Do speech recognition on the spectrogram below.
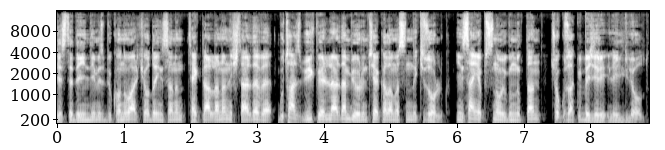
podcast'te değindiğimiz bir konu var ki o da insanın tekrarlanan işlerde ve bu tarz büyük verilerden bir örüntü yakalamasındaki zorluk. İnsan yapısına uygunluktan çok uzak bir beceriyle ilgili oldu.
